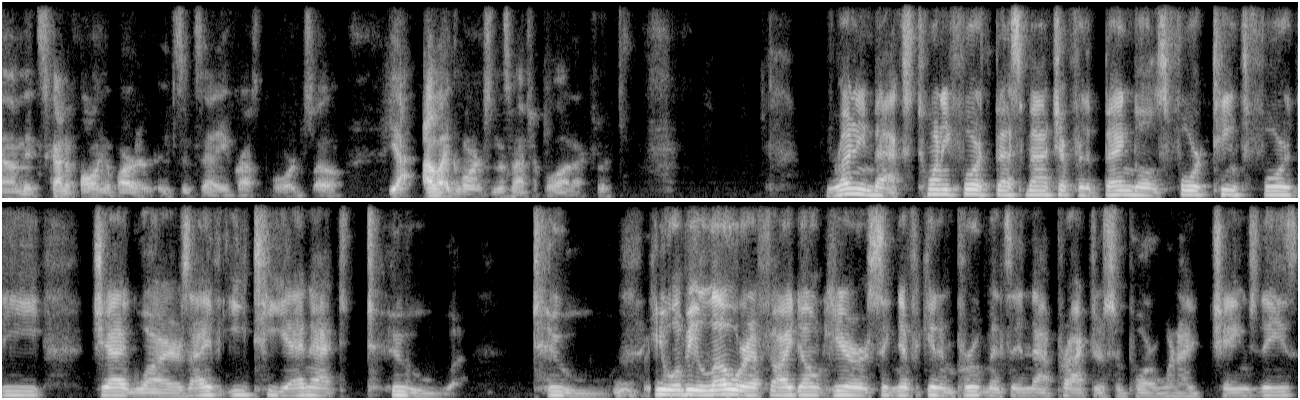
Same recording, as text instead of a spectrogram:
Um, it's kind of falling apart in Cincinnati across the board. So yeah, I like Lawrence in this matchup a lot, actually. Running backs, 24th best matchup for the Bengals, 14th for the Jaguars. I have ETN at two. Two. Ooh, He will be lower if I don't hear significant improvements in that practice report when I change these.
